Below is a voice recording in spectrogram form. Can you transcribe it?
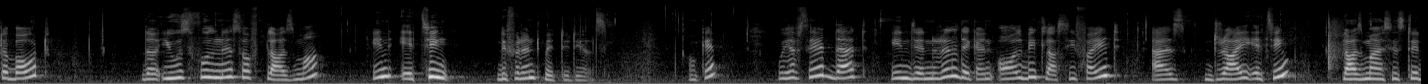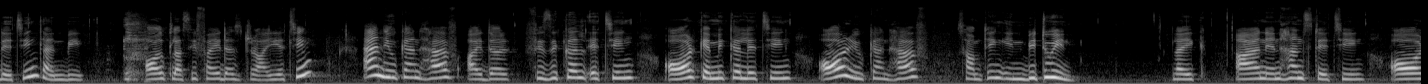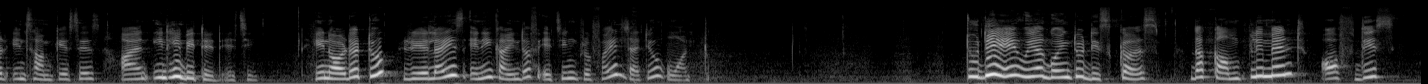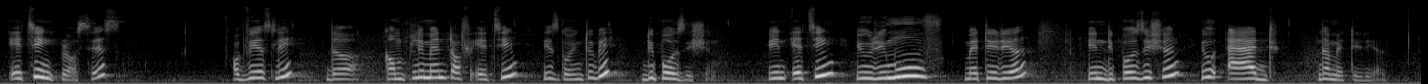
talked about the usefulness of plasma in etching different materials. Okay? We have said that in general they can all be classified as dry etching, plasma assisted etching can be all classified as dry etching and you can have either physical etching or chemical etching or you can have something in between like ion enhanced etching or in some cases ion inhibited etching in order to realize any kind of etching profile that you want to. Today we are going to discuss the complement of this etching process. Obviously, the complement of etching is going to be deposition. In etching you remove material, in deposition you add the material.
